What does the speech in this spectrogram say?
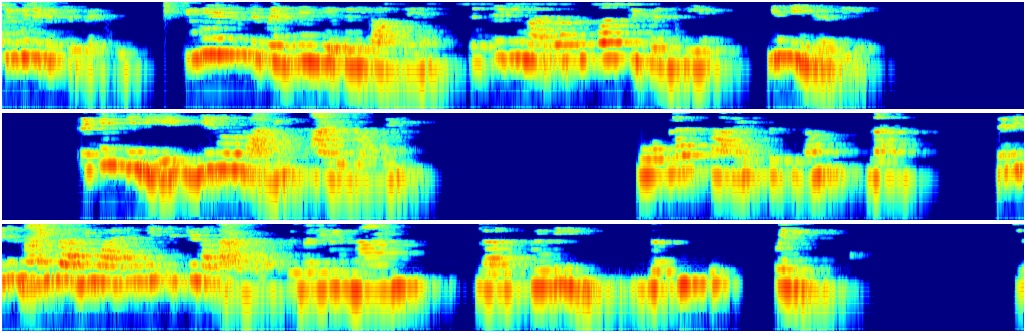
क्यूमुलेटिव फ्रीक्वेंसी क्यूमुलेटिव फ्रीक्वेंसी हम कैसे निकालते हैं? जैसे कि हमारे पास जो फ़र्स्ट फ्रीक्वेंसी है, ये सेम रहती है। सेकंड के लिए ये दोनों ऐड हो जाते हैं। Four plus five this becomes nine देखिए जो नाइन वैल्यू आया ये इसके साथ ऐड तो बनेगा जो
